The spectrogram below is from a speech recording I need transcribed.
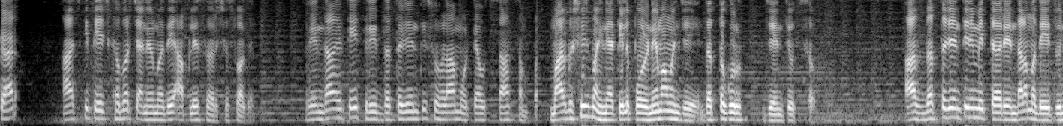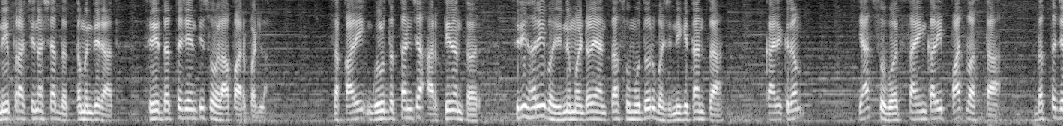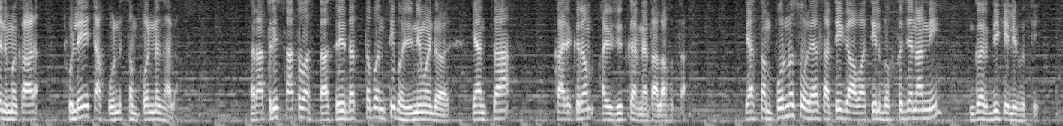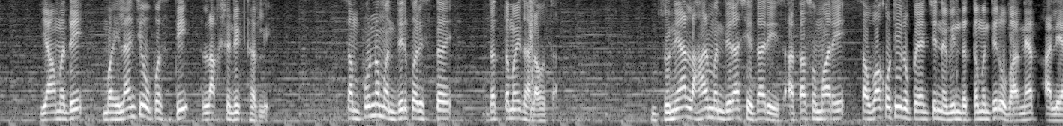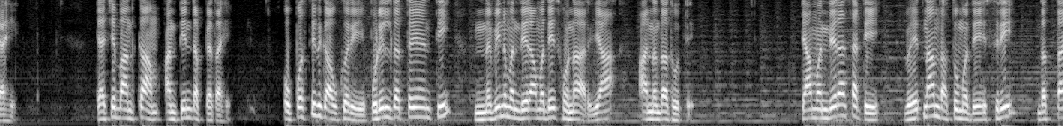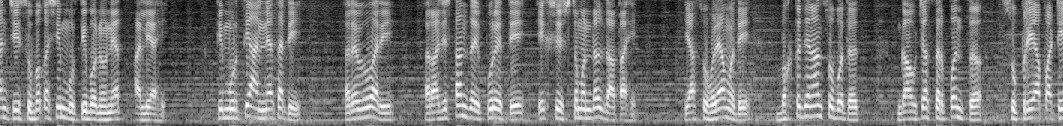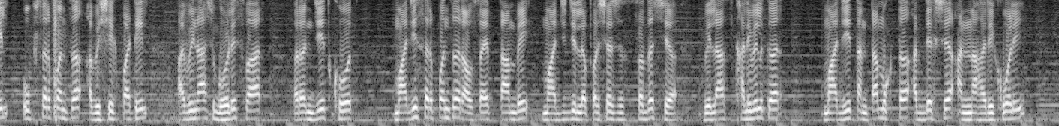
नमस्कार. आज की तेज खबर चॅनलमध्ये आपले सहर्ष स्वागत. रेंदाळ येथे श्री दत्त जयंती सोहळा मोठ्या उत्साहात संपन्न. मार्गशीर्ष महिन्यातील पौर्णिमा म्हणजे दत्तगुरु जयंती उत्सव. आज दत्त जयंतीनिमित्त रेंदाळमध्ये जुने प्राचीन अशा दत्त मंदिरात श्री दत्त जयंती सोहळा पार पडला. सकाळी गुरुदत्तांच्या आरतीनंतर श्रीहरी भजनी मंडळ यांचा सुमधुर भजनी गीतांचा कार्यक्रम. याचसोबत सायंकाळी पाच वाजता दत्त जन्मकाळ फुले टाकून संपन्न झाला. रात्री सात वाजता श्री दत्तपंथी भजनी मंडळ यांचा कार्यक्रम आयोजित करण्यात आला होता. या संपूर्ण सोहळ्यासाठी गावातील भक्तजनांनी गर्दी केली होती. यामध्ये महिलांची उपस्थिती लाक्षणिक ठरली. संपूर्ण मंदिर परिसर दत्तमय झाला होता. जुन्या लहान मंदिराशेजारीच आता सुमारे सव्वा कोटी रुपयांचे नवीन दत्त मंदिर उभारण्यात आले आहे. त्याचे बांधकाम अंतिम टप्प्यात आहे. उपस्थित गावकरी पुढील दत्तजयंती नवीन मंदिरामध्येच होणार या आनंदात होते. त्या मंदिरासाठी व्हिएतनाम धातूमध्ये श्री दत्तांची सुबक अशी मूर्ती बनवण्यात आली आहे. ती मूर्ती आणण्यासाठी रविवारी राजस्थान जयपूर येथे एक शिष्टमंडळ जात आहे. या सोहळ्यामध्ये भक्तजनांसोबतच गावच्या सरपंच सुप्रिया पाटील उपसरपंच अभिषेक पाटील अविनाश घोडेस्वार रणजित खोत माजी सरपंच रावसाहेब तांबे माजी जिल्हा परिषद सदस्य विलास खानविलकर माजी तंटामुक्त अध्यक्ष अण्णा हरी कोळी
